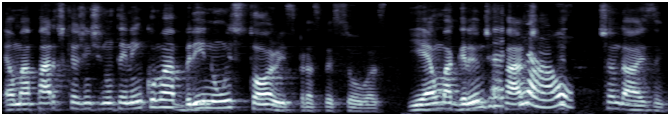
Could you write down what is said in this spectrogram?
é uma parte que a gente não tem nem como abrir num stories para as pessoas. E é uma grande é, parte não. do merchandising.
